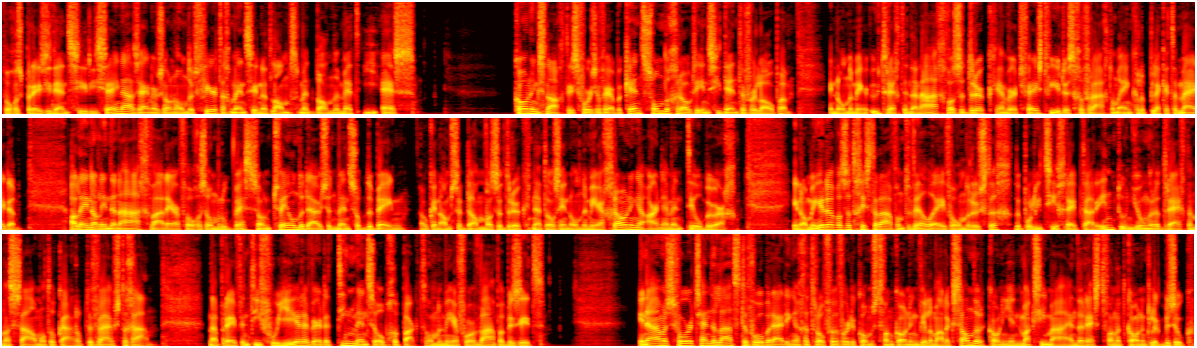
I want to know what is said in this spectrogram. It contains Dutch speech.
Volgens president Sirisena zijn er zo'n 140 mensen in het land... met banden met IS. Koningsnacht is voor zover bekend zonder grote incidenten verlopen. In onder meer Utrecht en Den Haag was het druk... en werd feestvierders gevraagd om enkele plekken te mijden. Alleen al in Den Haag waren er volgens Omroep West... zo'n 200.000 mensen op de been. Ook in Amsterdam was het druk, net als in onder meer Groningen, Arnhem en Tilburg. In Almere was het gisteravond wel even onrustig. De politie greep daarin toen jongeren dreigden massaal met elkaar op de vuist te gaan. Na preventief fouilleren werden tien mensen opgepakt, onder meer voor wapenbezit. In Amersfoort zijn de laatste voorbereidingen getroffen... voor de komst van koning Willem-Alexander, koningin Maxima... en de rest van het koninklijk bezoek.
